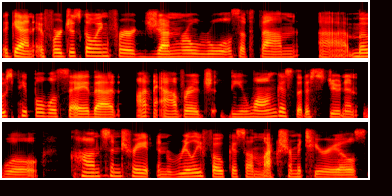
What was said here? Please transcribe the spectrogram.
again, if we're just going for general rules of thumb, uh, most people will say that on average, the longest that a student will concentrate and really focus on lecture materials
